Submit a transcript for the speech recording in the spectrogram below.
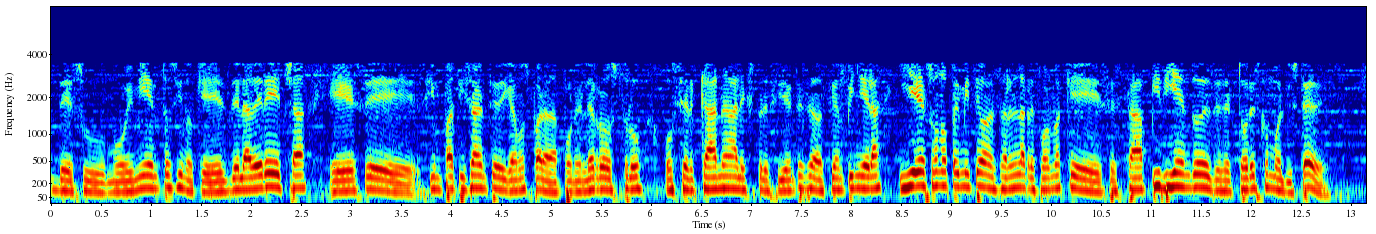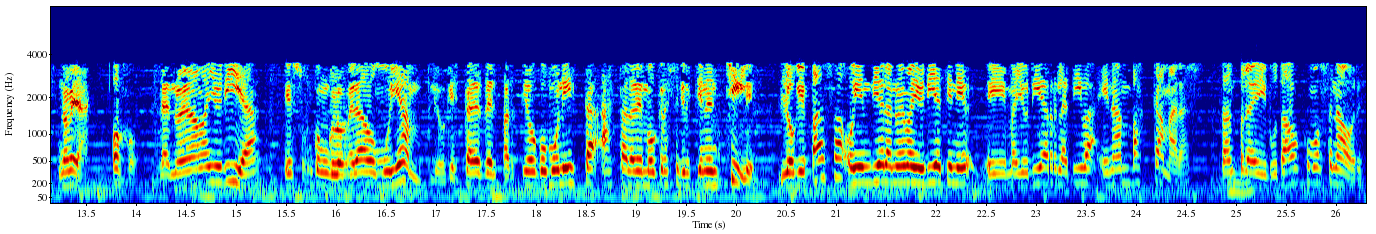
de su movimiento, sino que es de la derecha, es eh, simpatizante, digamos, para ponerle rostro o cercana al expresidente Sebastián Piñera, y eso no permite avanzar en la reforma que se está pidiendo desde sectores como el de ustedes. No, mira, ojo, la nueva mayoría es un conglomerado muy amplio que está desde el Partido Comunista hasta la democracia cristiana en Chile. Lo que pasa, hoy en día la nueva mayoría tiene eh, mayoría relativa en ambas cámaras, tanto la de diputados como senadores.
